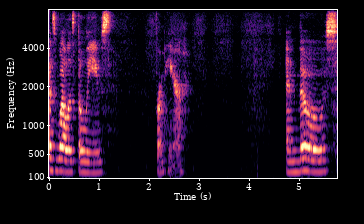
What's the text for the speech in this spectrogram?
as well as the leaves from here. And those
